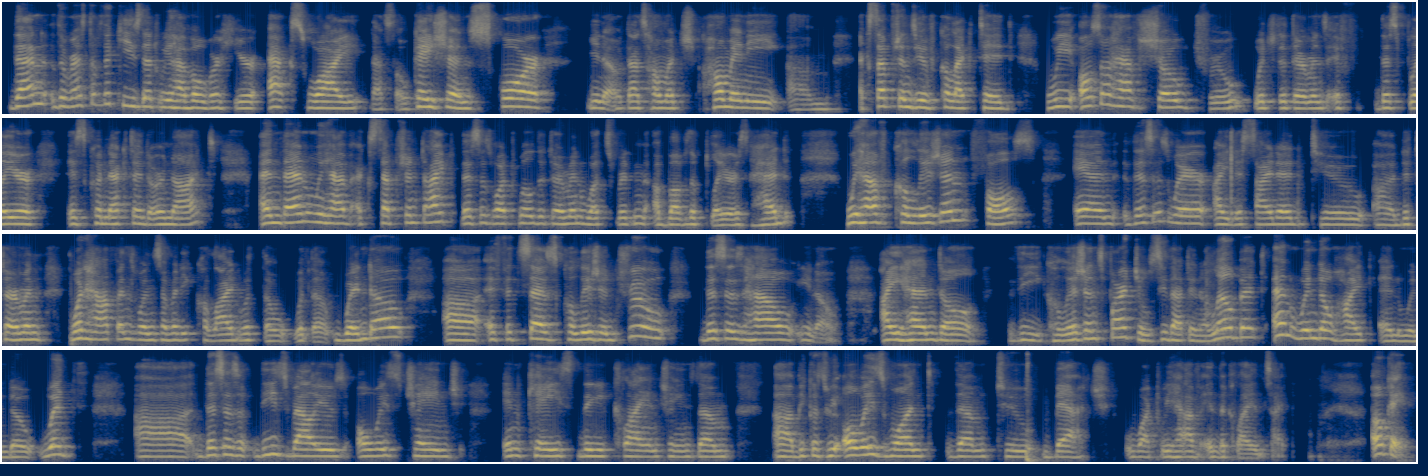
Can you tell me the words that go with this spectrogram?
then the rest of the keys that we have over here, X, Y, that's location, score, you know, that's how much, how many um, exceptions you've collected. We also have show true, which determines if this player is connected or not. And then we have exception type. This is what will determine what's written above the player's head. We have collision false. And this is where I decided to uh, determine what happens when somebody collide with the with the window. Uh, if it says collision true, this is how, you know, I handle the collisions part. You'll see that in a little bit and window height and window width. Uh, this is these values always change in case the client change them uh, because we always want them to match what we have in the client side. Okay,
